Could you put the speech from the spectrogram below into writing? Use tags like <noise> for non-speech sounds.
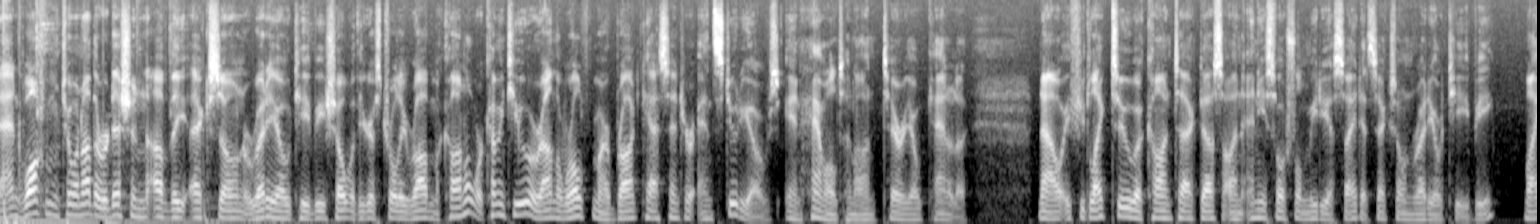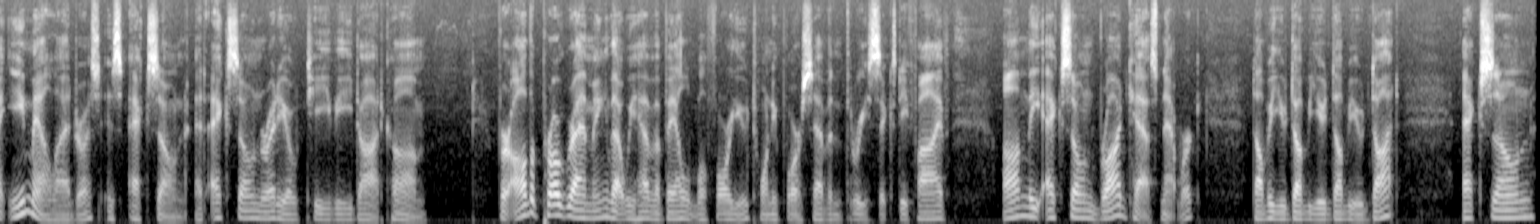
And welcome to another edition of the X Zone Radio TV show with yours truly, Rob McConnell. We're coming to you around the world from our broadcast center and studios in Hamilton, Ontario, Canada. Now, if you'd like to uh, contact us on any social media site, it's X Zone Radio TV. My email address is xzone at xzoneradiotv.com. For all the programming that we have available for you 24 7, 365 on the X Zone Broadcast Network, www xzone.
